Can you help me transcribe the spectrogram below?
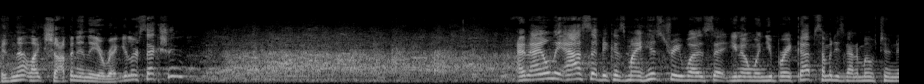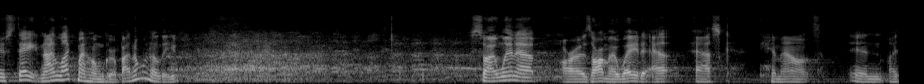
Isn't that like shopping in the irregular section? And I only asked that because my history was that, you know, when you break up, somebody's got to move to a new state. And I like my home group. I don't want to leave. so I went up, or I was on my way to ask him out. And my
